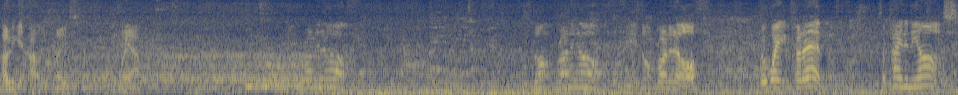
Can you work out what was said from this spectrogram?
How do we get out of this place? Way out. Running off! Stop running off! He's not running off. We're waiting for them. It's a pain in the arse.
